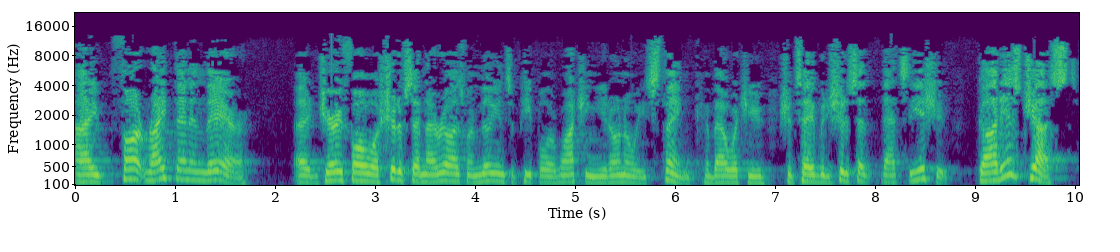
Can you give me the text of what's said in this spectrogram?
I thought right then and there, uh, Jerry Falwell should have said, and I realize when millions of people are watching, you don't always think about what you should say, but he should have said, that's the issue. God is just.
